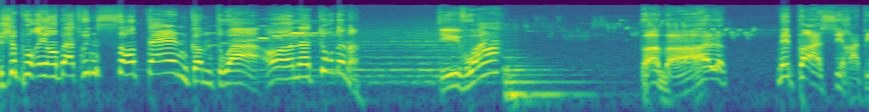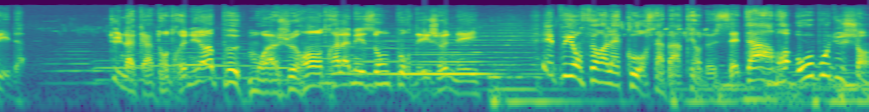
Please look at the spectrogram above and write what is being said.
Je pourrais en battre une centaine comme toi en un tour de main. Tu vois? Pas mal, mais pas assez rapide. Tu n'as qu'à t'entraîner un peu. Moi, je rentre à la maison pour déjeuner. Et puis on fera la course à partir de cet arbre au bout du champ,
